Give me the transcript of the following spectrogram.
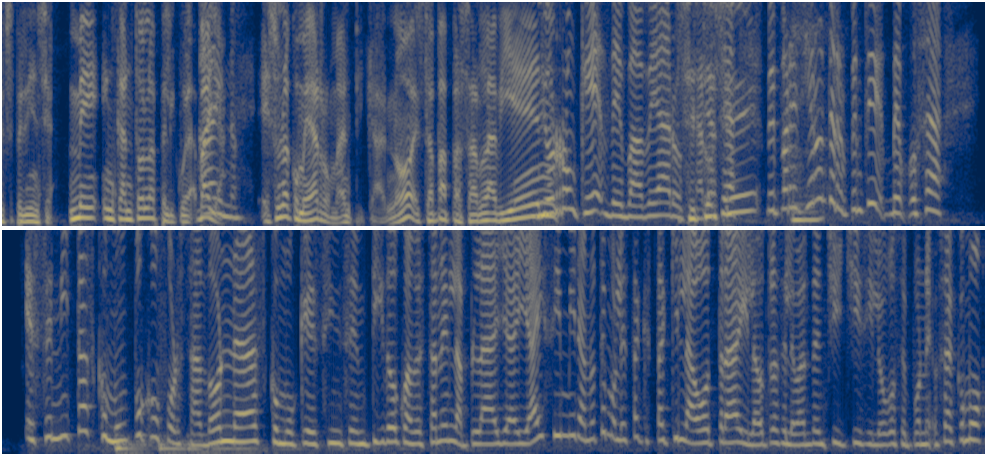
tu experiencia. Me encantó la película. Vaya, Ay, no. es una comedia romántica, ¿no? Está para pasarla bien. Yo ronqué de babear, ¿Se Oscar. te O sea, hace? me parecieron de repente, de- o sea, escenitas como un poco forzadonas, como que sin sentido cuando están en la playa y, ay, sí, mira, no te molesta que está aquí la otra y la otra se levanta en chichis y luego se pone, o sea, como,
